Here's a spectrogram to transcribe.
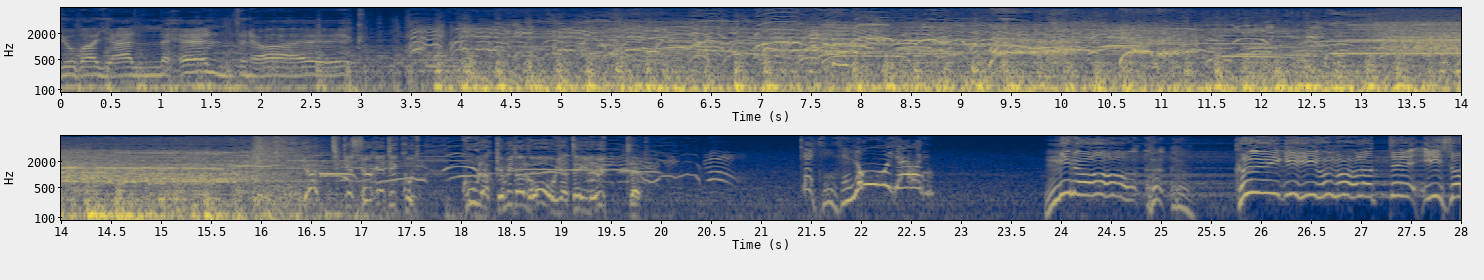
juba jälle heldne aeg. jätke sõgedikud, kuulake, mida looja teile ütleb. kes siin see looja on? mina, kõigi jumalate isa,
